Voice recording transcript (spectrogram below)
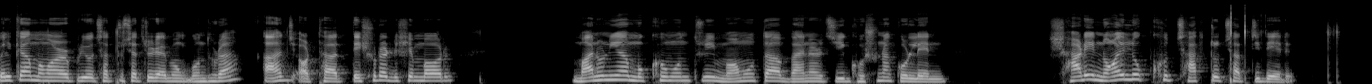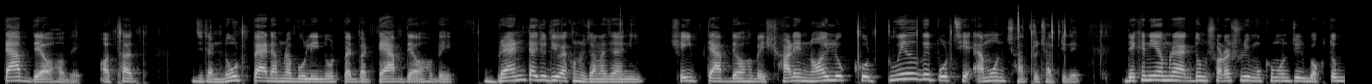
ওয়েলকাম আমার প্রিয় ছাত্রছাত্রীরা এবং বন্ধুরা। আজ, অর্থাৎ তেসরা ডিসেম্বর, মাননীয় মুখ্যমন্ত্রী মমতা ব্যানার্জি ঘোষণা করলেন, সাড়ে নয় লক্ষ ছাত্রছাত্রীদের ট্যাব দেওয়া হবে। অর্থাৎ যেটা নোটপ্যাড আমরা বলি, নোটপ্যাড বা ট্যাব দেওয়া হবে। ব্র্যান্ডটা যদিও এখনও জানা যায়নি সেই ট্যাব দেওয়া হবে। সাড়ে নয় লক্ষ টুয়েলভে পড়ছে এমন ছাত্রছাত্রীদের। দেখে নিয়ে আমরা একদম সরাসরি মুখ্যমন্ত্রীর বক্তব্য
